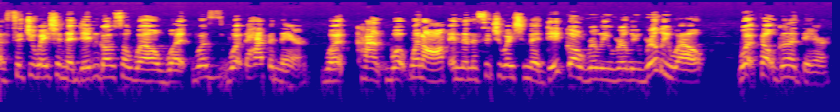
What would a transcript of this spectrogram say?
a situation that didn't go so well what was what happened there? What kind what went off? And then a situation that did go really really really well what felt good there?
